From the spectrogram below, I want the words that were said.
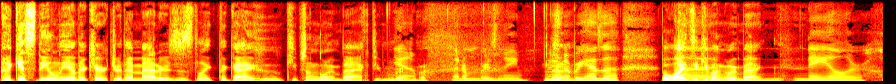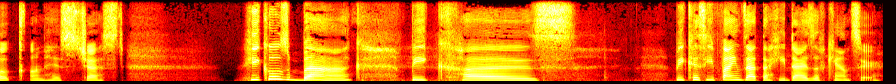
I guess the only other character that matters is like the guy who keeps on going back. Do you remember? Yeah, I don't remember his name. I No. just remember he has a But why does he keep on going back? n- nail or hook on his chest. He goes back because because he finds out that he dies of cancer.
